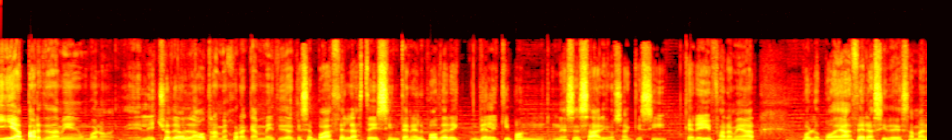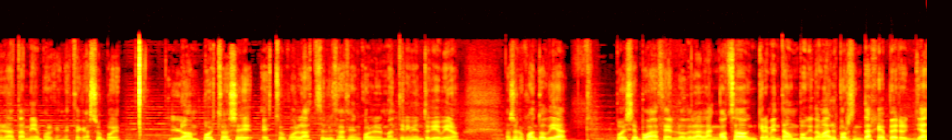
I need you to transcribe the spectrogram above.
Y aparte también, bueno, el hecho de la otra mejora que han metido que se puede hacer la stage sin tener el poder del equipo necesario. O sea que si queréis farmear, pues lo podéis hacer así de esa manera también, porque en este caso, pues lo han puesto así, esto con la actualización, con el mantenimiento que vino hace unos cuantos días, pues se puede hacer. Lo de la langosta incrementa un poquito más el porcentaje, pero ya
